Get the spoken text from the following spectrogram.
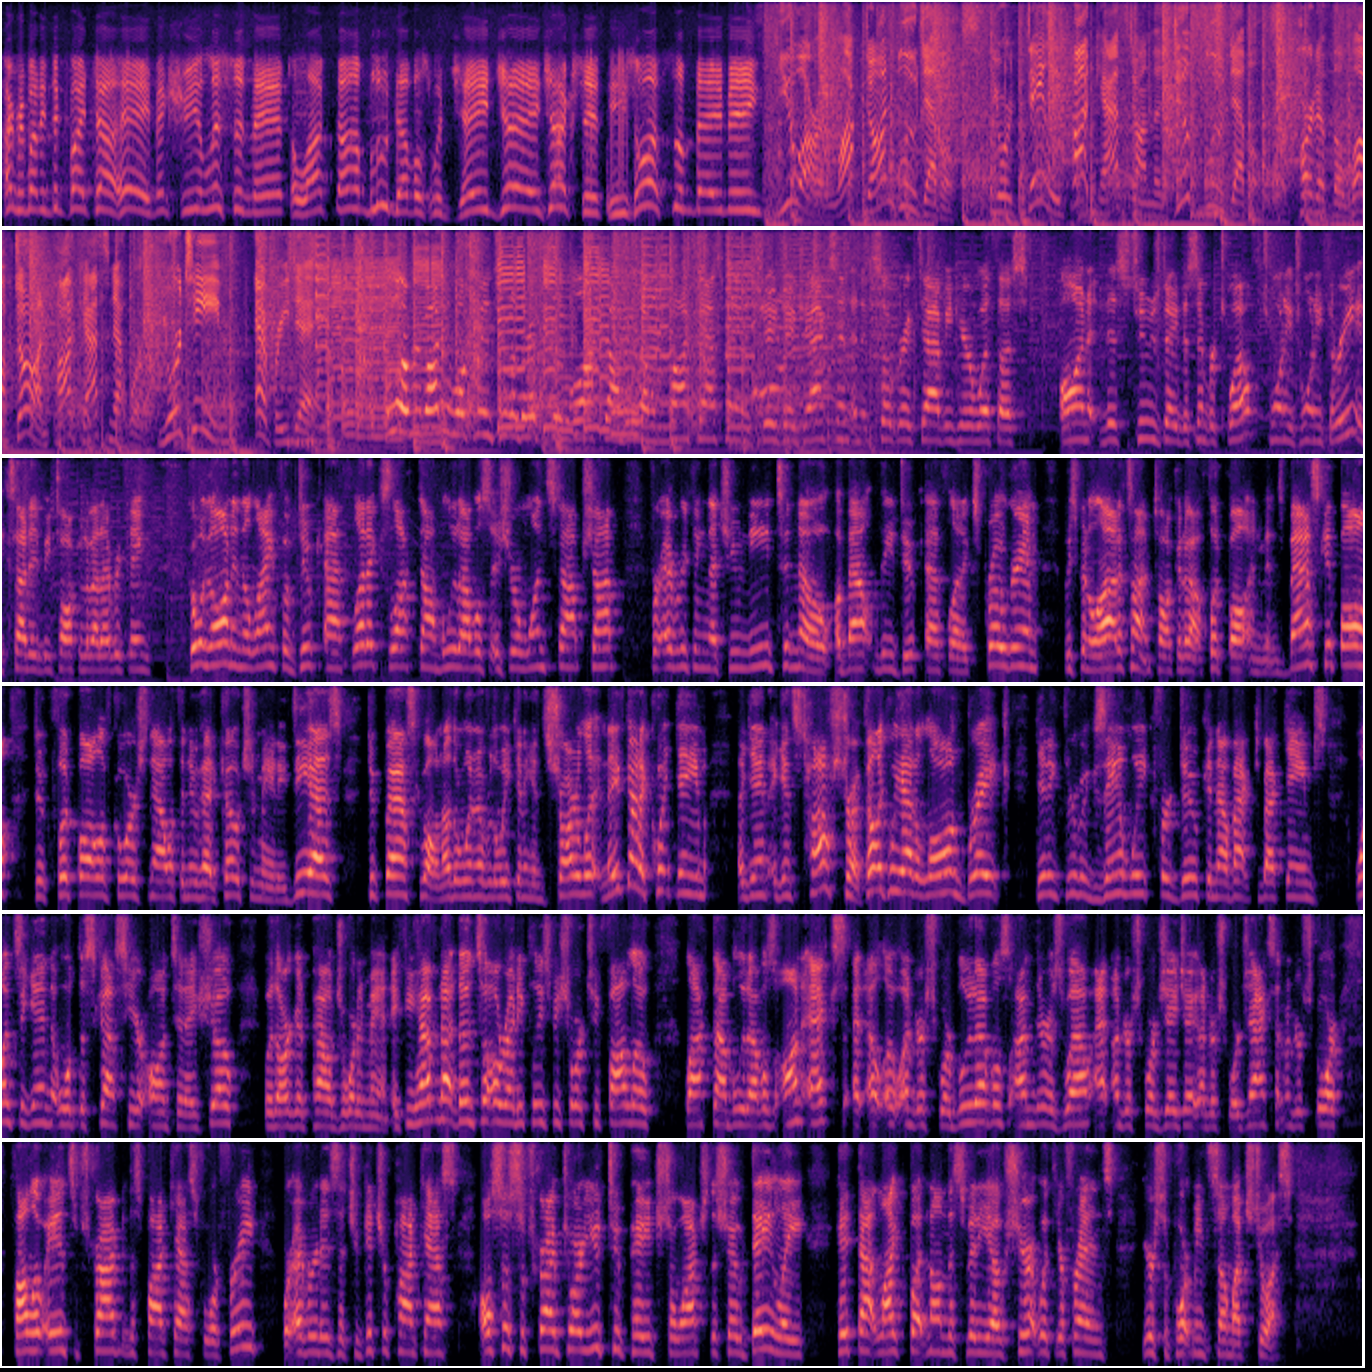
Hi, everybody. Dick Vitale. Hey, make sure you listen, man. The Locked On Blue Devils with JJ Jackson. He's awesome, baby. You are Locked On Blue Devils, your daily podcast on the Duke Blue Devils, part of the Locked On Podcast Network. Your team every day. Hello, everybody. Welcome into another episode of the Locked On Blue Devils podcast. My name is JJ Jackson, and it's so great to have you here with us on this Tuesday, December 12th, 2023. Excited to be talking about everything going on in the life of Duke Athletics. Locked On Blue Devils is your one stop shop for everything that you need to know about the Duke Athletics program. We spent a lot of time talking about football and men's basketball. Duke football, of course, now with the new head coach and Manny Diaz. Duke basketball, another win over the weekend against Charlotte. And they've got a quick game again against Hofstra. Felt like we had a long break getting through exam week for Duke and now back to back games once again that we'll discuss here on today's show with our good pal Jordan Mann. If you have not done so already, please be sure to follow Locked On Blue Devils on X at LO underscore Blue Devils. I'm there as well at underscore JJ underscore Jackson underscore. Follow and subscribe to this podcast for free wherever it is that you get your podcasts. Also, subscribe to our YouTube page to watch the show daily. Hit that like button on this video, share it with your friends. Your support means so much to us.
